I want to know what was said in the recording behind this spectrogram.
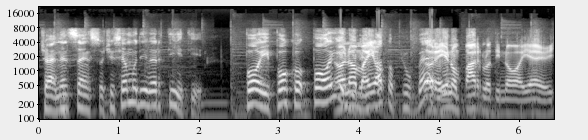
Cioè, nel senso, ci siamo divertiti poi poco poi no, no, ma io, più bello. Allora, io non parlo di noi, eh.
